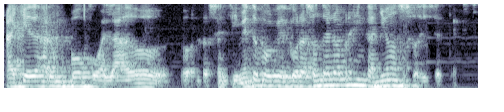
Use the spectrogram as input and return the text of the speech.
hay que dejar un poco al lado lo- los sentimientos porque el corazón del hombre es engañoso, dice el texto.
